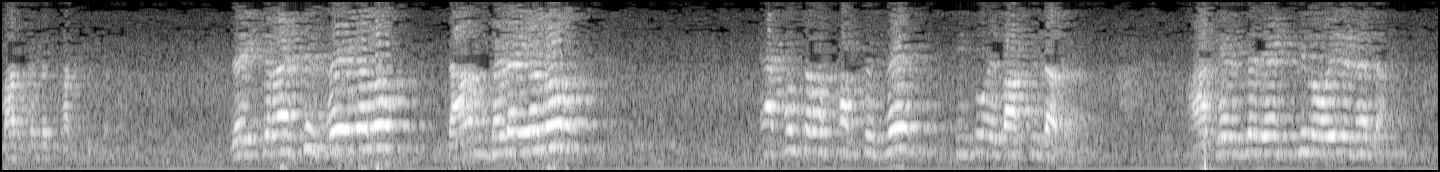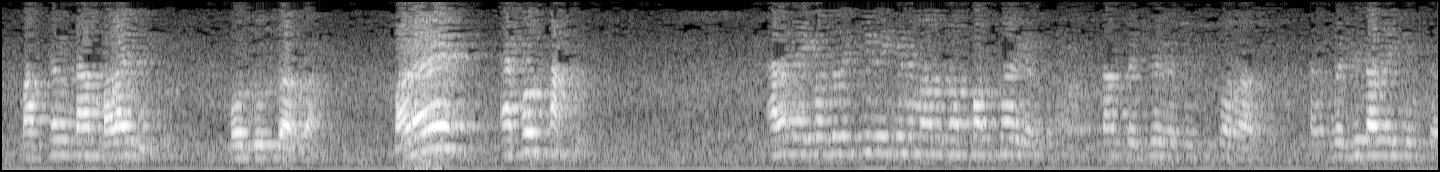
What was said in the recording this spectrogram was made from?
মার্কেটে থাকতেছে না। যে ক্রাইসিস হয়ে গেল, দাম বেড়ে গেল এখন তারা থাকতেছে কিন্তু ওই বাড়তি দামে। আগের যে রেট ছিল ওই রেটে না। মাঝখানে দাম বাড়াই দিচ্ছে মজুরদাররা বাড়ায় এখন থাকতেছে এখন এই কথা কিনে কিনে মানুষ হয়ে গেছে, দাম বেশি হয়ে গেছে, কি করা এখন বেশি দামে কিনতে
